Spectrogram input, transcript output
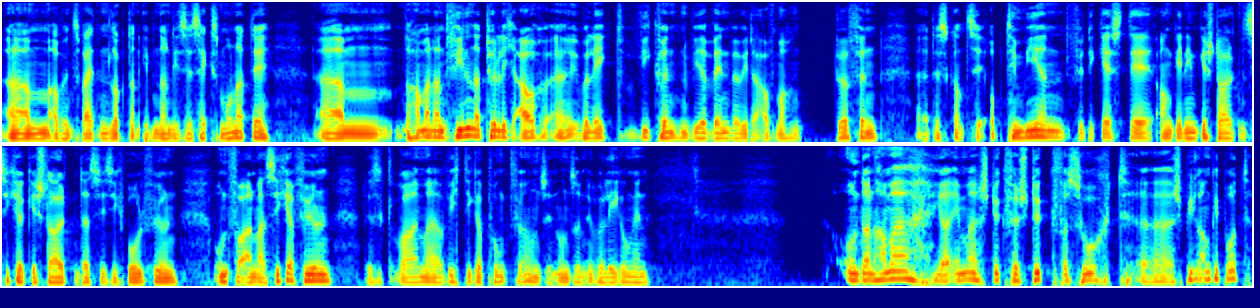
ähm, aber im zweiten Lockdown eben dann diese sechs Monate. Ähm, da haben wir dann viel natürlich auch äh, überlegt, wie könnten wir, wenn wir wieder aufmachen dürfen, äh, das Ganze optimieren, für die Gäste angenehm gestalten, sicher gestalten, dass sie sich wohlfühlen und vor allem auch sicher fühlen. Das war immer ein wichtiger Punkt für uns in unseren Überlegungen. Und dann haben wir ja immer Stück für Stück versucht, äh, Spielangebot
